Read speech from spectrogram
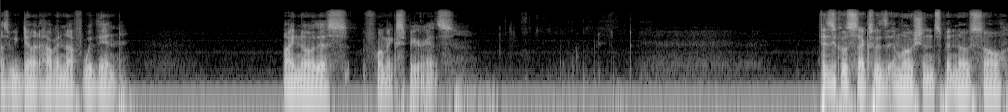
as we don't have enough within. I know this from experience. Physical sex with emotions but no soul.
